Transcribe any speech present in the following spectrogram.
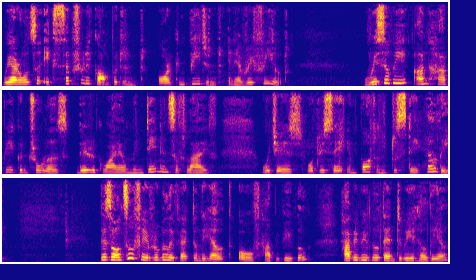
we are also exceptionally competent or competent in every field. Vis-a-vis unhappy controllers, they require maintenance of life, which is what we say important to stay healthy. There's also a favorable effect on the health of happy people. Happy people tend to be healthier.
